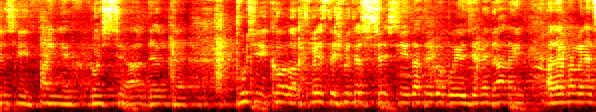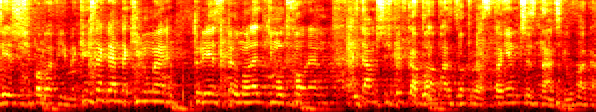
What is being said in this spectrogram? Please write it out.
Wcześniej fajnie goście al dente, później Colors, my jesteśmy też wcześniej, dlatego pojedziemy dalej, ale mamy nadzieję, że się pobawimy. Kiedyś nagrałem taki numer, który jest pełnoletnim utworem i tam przyśpiewka była bardzo prosta, nie wiem czy znacie, uwaga.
